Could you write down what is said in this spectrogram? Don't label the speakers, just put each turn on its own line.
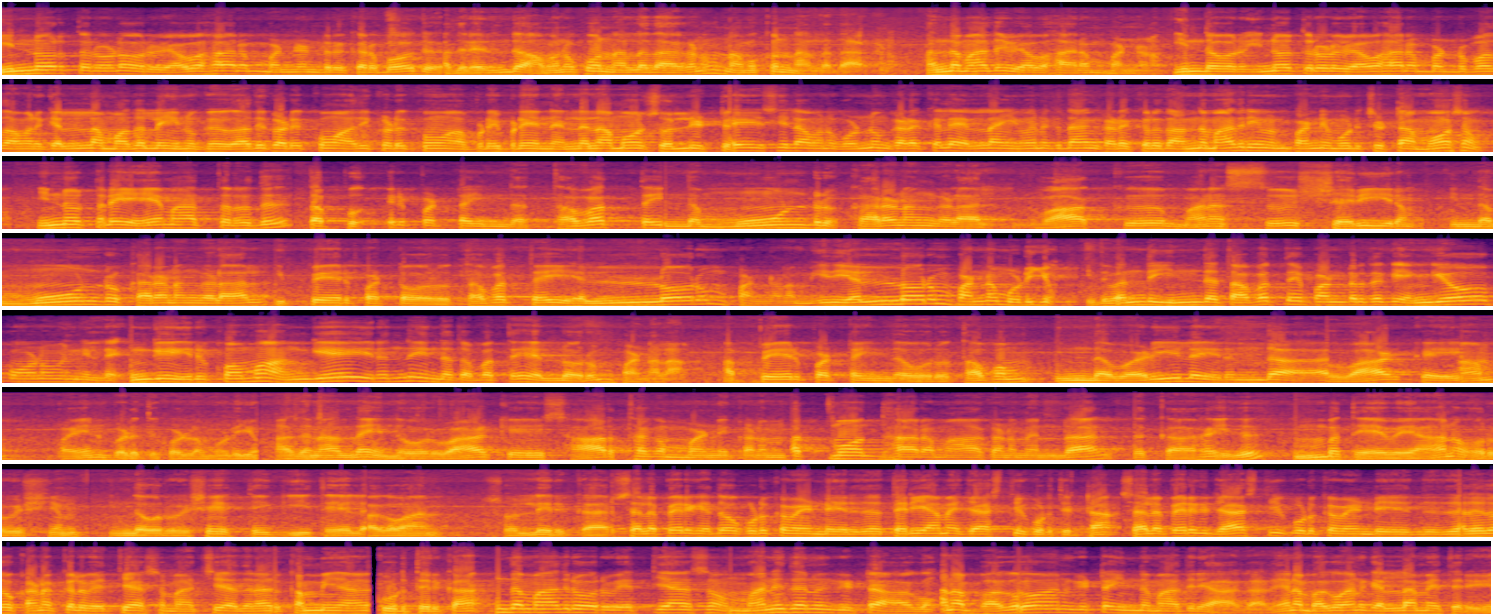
இன்னொருத்தரோட ஒரு விவகாரம் பண்ணிட்டு இருக்கிற போது அதுல இருந்து அவனுக்கும் நல்லதாகணும் நமக்கும் நல்லதாகணும். அந்த மாதிரி விவகாரம் பண்ணணும். இந்த ஒரு இன்னொருத்தரோட விவகாரம் பண்ணுற போது அவனுக்கு எல்லாம் முதல்ல இவனுக்கு அது கிடைக்கும் அது கிடைக்கும் அப்படி இப்படி எல்லாமோ சொல்லிட்டு கடைசியில் அவனுக்கு ஒன்றும் கிடைக்கல எல்லாம் இவனுக்கு தான் கிடைக்கிறது அந்த மாதிரி இவன் பண்ணி முடிச்சுட்டா மோசம். இன்னொருத்தரை ஏமாத்துறது தப்பு. ஏற்பட்ட இந்த தவத்தை இந்த மூன்று கரணங்களால் வாக்கு மனசு சரீரம் இந்த மூன்று கரணங்களால் இப்பேற்பட்ட ஒரு தவத்தை எல்லோரும் பண்ணணும். இது எல்லோரும் பண்ண முடியும். இது வந்து இந்த தவத்தை பண்றதுக்கு எங்கேயோ போகணும்னு இல்லை. இங்கே இருக்கோமோ அங்கே இருந்து இந்த தபத்தை எல்லோரும் பண்ணலாம். அப்பேற்பட்ட இந்த ஒரு தவம் இந்த வழியில இருந்தா வாழ்க்கையை நாம் பயன்படுத்திக் கொள்ள முடியும். அதனால தான் இந்த ஒரு வாழ்க்கையை சார்த்தகம் பண்ணிக்கணும். ஆத்மோத்தாரம் ஆகணும் என்றால் அதுக்காக இது ரொம்ப தேவையான ஒரு விஷயம். இந்த ஒரு விஷயத்தை கீதையில் பகவான் சொல்லியிருக்கார். சில பேருக்கு ஏதோ கொடுக்க வேண்டியது தெரியாம ஜாஸ்தி கொடுத்துட்டான். சில பேருக்கு ஜாஸ்தி கொடுக்க வேண்டியது அது ஏதோ கணக்கில் வித்தியாசமாச்சு அதனால கம்மியாக கொடுத்திருக்கான். இந்த மாதிரி ஒரு வித்தியாசம் மனிதனுக்கிட்ட ஆகும். ஆனால் பகவான் கிட்ட இந்த மாதிரி ஆகாது. ஏன்னா பகவானுக்கு எல்லாமே தெரியும்.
